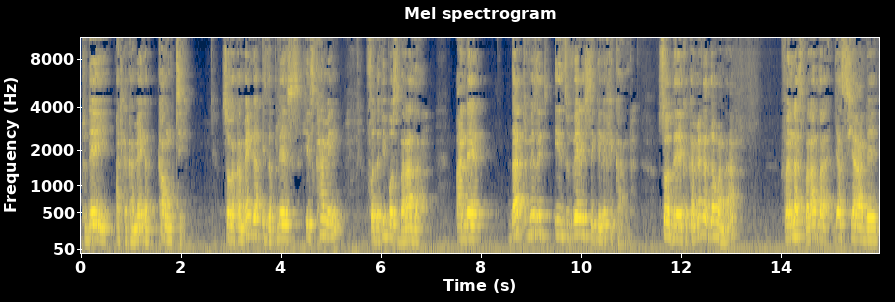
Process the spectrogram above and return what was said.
today at Kakamega County. So Kakamega is the place he's coming for the People's Baraza. And uh, that visit is very significant. So the Kakamega governor, Fernandes Barasa, just shared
